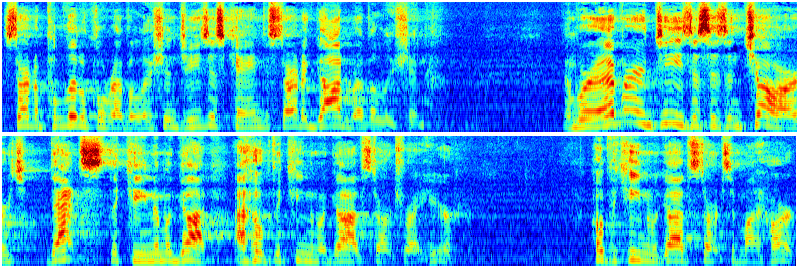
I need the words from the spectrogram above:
start a political revolution. Jesus came to start a God revolution. And wherever Jesus is in charge, that's the kingdom of God. I hope the kingdom of God starts right here. Hope the kingdom of God starts in my heart.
